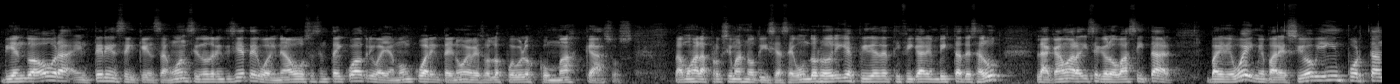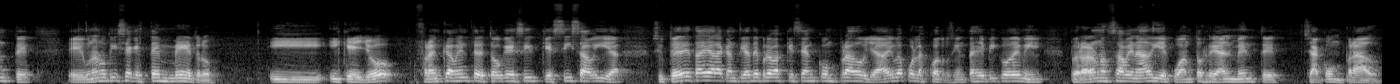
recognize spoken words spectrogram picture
viendo ahora, entérense en que en San Juan 137, Guaynabo 64 y Bayamón 49 son los pueblos con más casos. Vamos a las próximas noticias. Segundo Rodríguez pide testificar en vistas de salud. La Cámara dice que lo va a citar. By the way, me pareció bien importante eh, una noticia que está en Metro y, que yo, francamente, les tengo que decir que sí sabía. Si usted detalla la cantidad de pruebas que se han comprado, ya iba por las 400 y pico de mil, pero ahora no sabe nadie cuánto realmente se ha comprado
